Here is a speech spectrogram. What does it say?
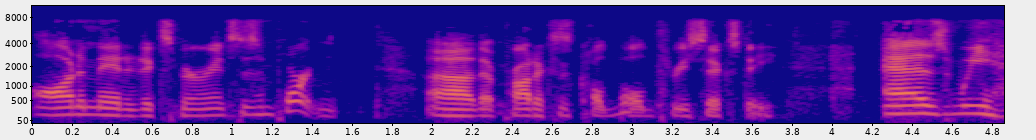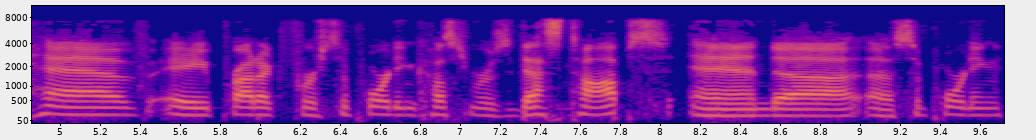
automated experience is important. Uh, that product is called Bold 360. As we have a product for supporting customers' desktops and uh, uh, supporting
